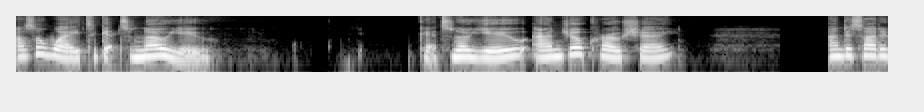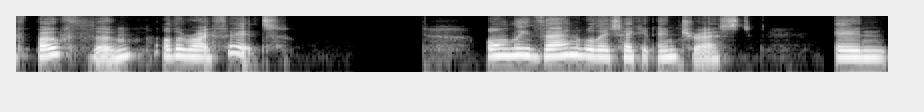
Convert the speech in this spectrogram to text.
as a way to get to know you. Get to know you and your crochet and decide if both of them are the right fit. Only then will they take an interest in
